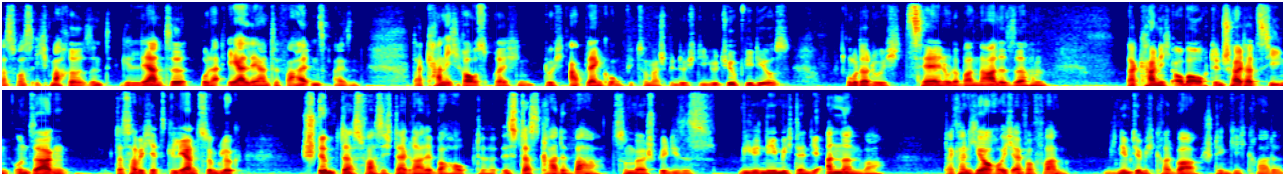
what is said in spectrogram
Das, was ich mache, sind gelernte oder erlernte Verhaltensweisen. Da kann ich rausbrechen durch Ablenkung, wie zum Beispiel durch die YouTube-Videos oder durch Zählen oder banale Sachen. Da kann ich aber auch den Schalter ziehen und sagen, das habe ich jetzt gelernt zum Glück. Stimmt das, was ich da gerade behaupte? Ist das gerade wahr? Zum Beispiel dieses, wie nehme ich denn die anderen wahr? Da kann ich ja auch euch einfach fragen. Nehmt ihr mich gerade wahr? Stinke ich gerade?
